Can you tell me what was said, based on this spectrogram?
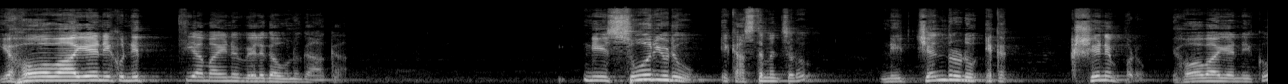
యహోవాయే నీకు నిత్యమైన వెలుగవునుగాక నీ సూర్యుడు ఇక అస్తమించడు నీ చంద్రుడు ఇక క్షీణింపడు. యహోవాయే నీకు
